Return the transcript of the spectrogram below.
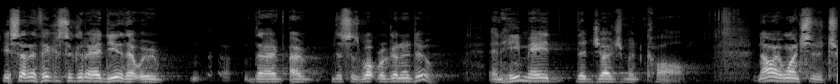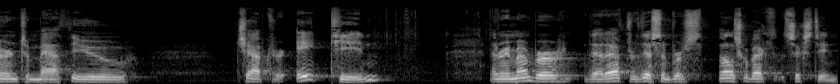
he said, I think it's a good idea that we that I, I, this is what we're going to do. And he made the judgment call. Now I want you to turn to Matthew chapter 18. And remember that after this in verse, well, let's go back to 16.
